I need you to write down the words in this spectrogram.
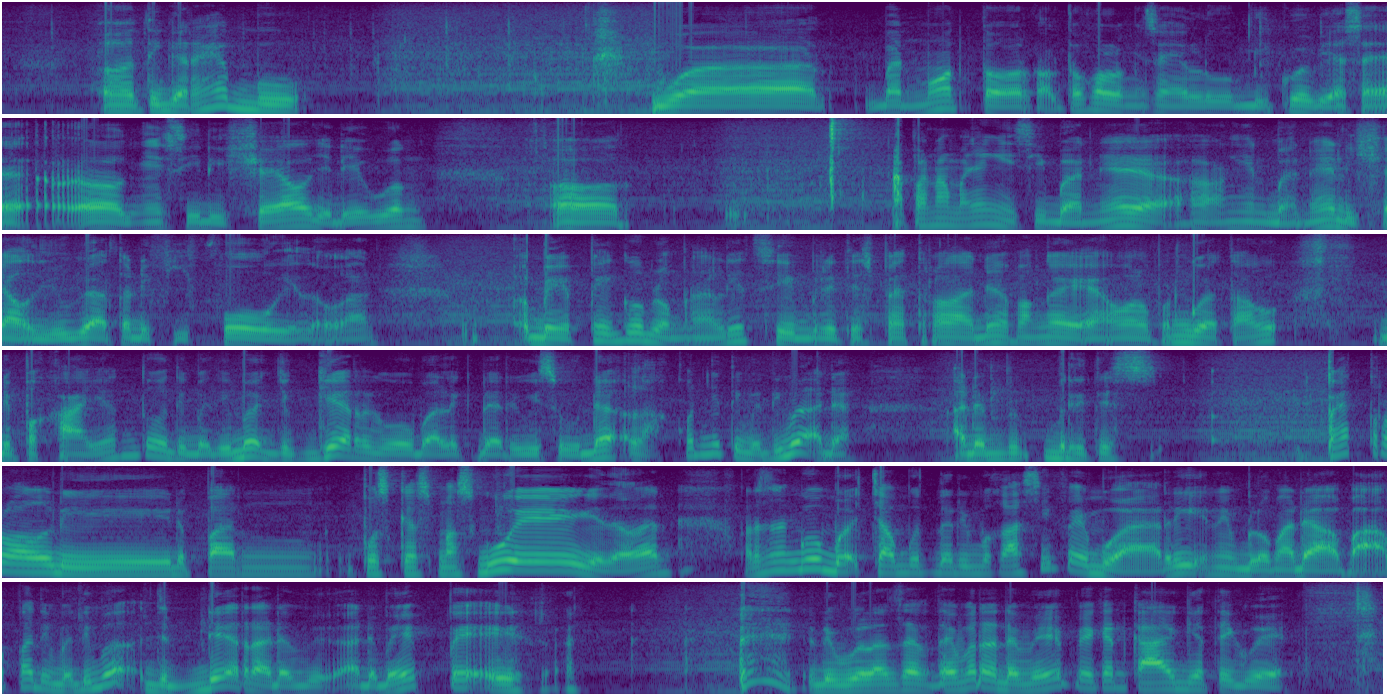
eh, tiga ribu buat ban motor kalau tuh kalau misalnya lu gue biasa uh, ngisi di Shell jadi gue uh, apa namanya ngisi bannya ya angin bannya di Shell juga atau di Vivo gitu kan. BP gue belum pernah lihat sih British Petrol ada apa enggak ya walaupun gue tahu di Pekayon tuh tiba-tiba jeger gue balik dari wisuda. Lah kok nih tiba-tiba ada ada British petrol di depan puskesmas gue gitu kan. Perasaan gue cabut dari Bekasi Februari ini belum ada apa-apa tiba-tiba jeder ada ada BP gitu kan. di bulan September ada BP kan kaget ya gue.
